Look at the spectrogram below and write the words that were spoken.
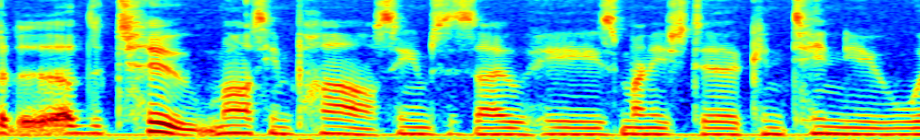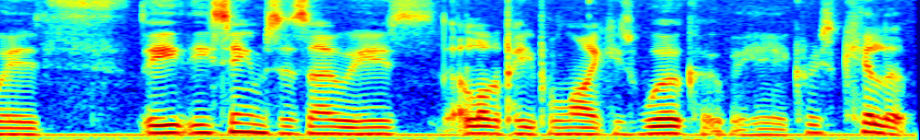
but of the two, Martin Parr seems as though he's managed to continue with he, he seems as though he's a lot of people like his work over here. Chris Killip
